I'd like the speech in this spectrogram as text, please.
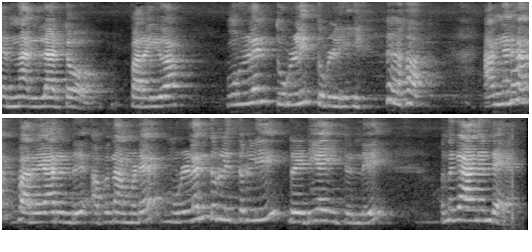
എന്നല്ല കേട്ടോ പറയുക മുള്ളൻ തുള്ളി തുള്ളി. അങ്ങനെ പറയാറുണ്ട്. അപ്പം നമ്മുടെ മുള്ളൻ തുള്ളി തുള്ളി റെഡി ആയിട്ടുണ്ട്. ഒന്ന് കാണണ്ടേ?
